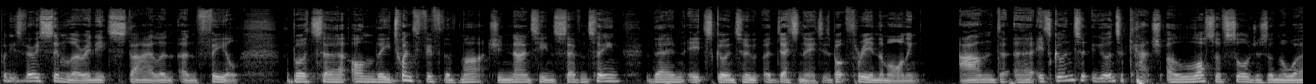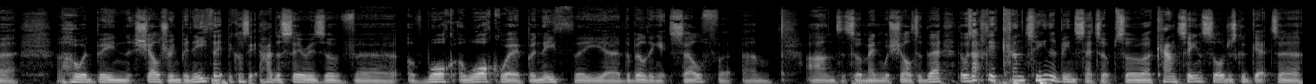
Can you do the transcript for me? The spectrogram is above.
but it's very similar in its style and, and feel. But uh, on the 25th of March in 1917, then it's going to uh, detonate. It's about three in the morning and uh, it's going to going to catch a lot of soldiers unaware who had been sheltering beneath it because it had a series of uh, of walk a walkway beneath the uh, the building itself, uh, um, and so men were sheltered there. There was actually a canteen had been set up, so a canteen soldiers could get a,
